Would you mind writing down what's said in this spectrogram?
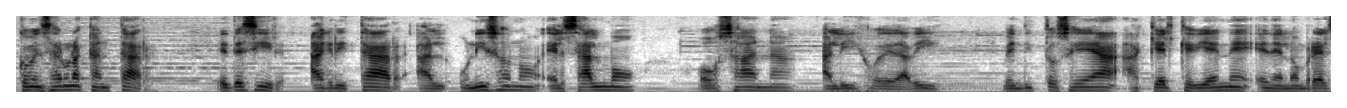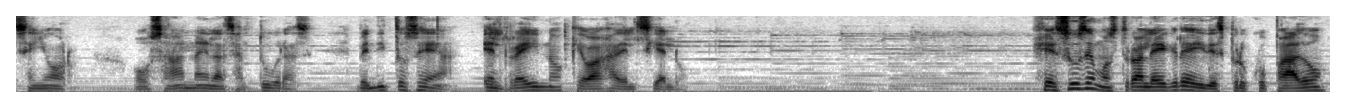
comenzaron a cantar es decir, a gritar al unísono el salmo Osana al Hijo de David. Bendito sea aquel que viene en el nombre del Señor. Osana en las alturas. Bendito sea el reino que baja del cielo. Jesús se mostró alegre y despreocupado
